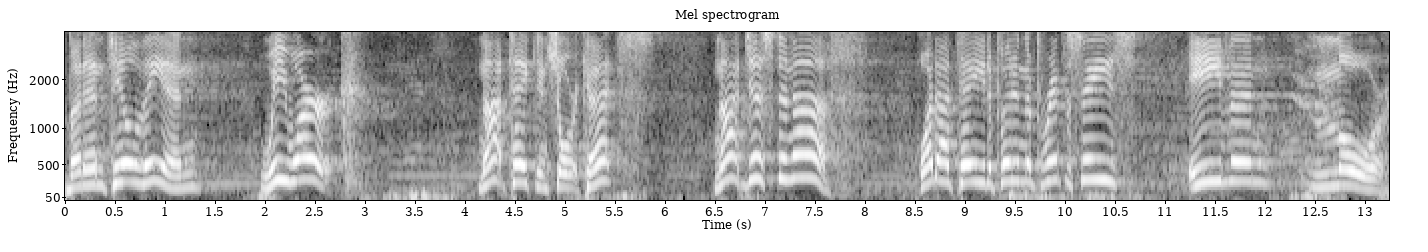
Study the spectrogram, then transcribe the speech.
But until then, we work. not taking shortcuts, not just enough. What I tell you to put in the parentheses? Even more.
